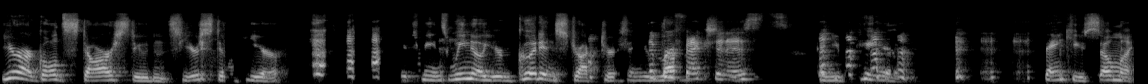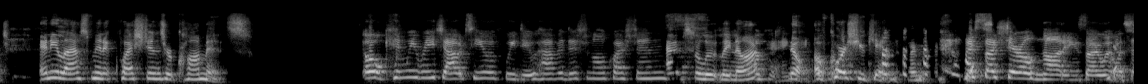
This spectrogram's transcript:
You're our gold star students. You're still here. which means we know you're good instructors and you're perfectionists. and you care. Thank you so much. Any last minute questions or comments? Oh, can we reach out to you if we do have additional questions? Absolutely not. Okay. No, of course you can. I'm- I saw Cheryl nodding, so I went with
